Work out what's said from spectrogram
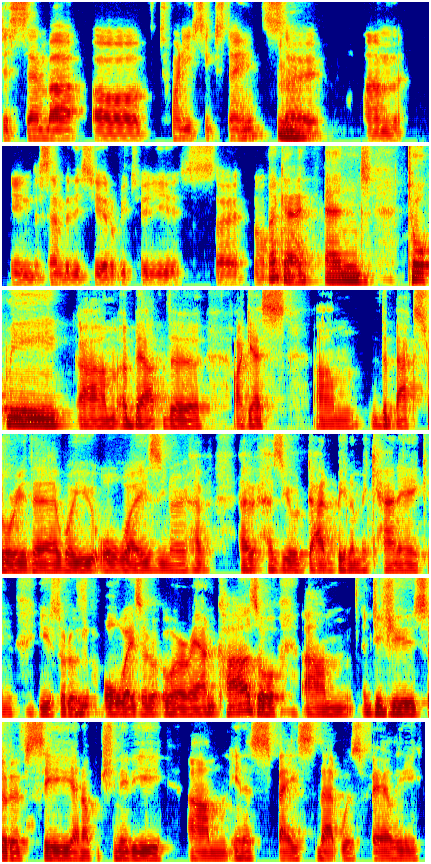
December of 2016. So mm-hmm. um, in December this year, it'll be two years. So not okay. Long. And talk me um, about the, I guess, um, the backstory there. Where you always, you know, have, have, has your dad been a mechanic, and you sort of mm-hmm. always were around cars, or um, did you sort of see an opportunity um, in a space that was fairly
